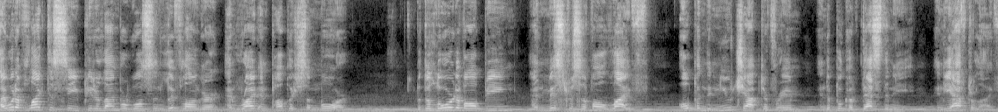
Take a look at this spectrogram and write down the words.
I would have liked to see Peter Lamborn Wilson live longer and write and publish some more, but the Lord of all being and mistress of all life, opened a new chapter for him in the book of destiny in the afterlife.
